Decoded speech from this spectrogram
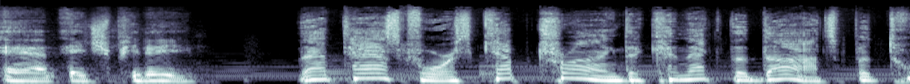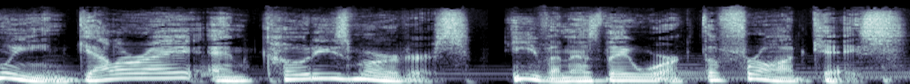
and HPD. That task force kept trying to connect the dots between Gelareh and Coty's murders, even as they worked the fraud case.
